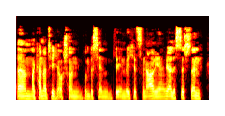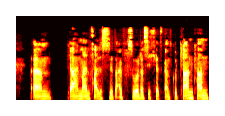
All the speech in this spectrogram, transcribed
ähm, man kann natürlich auch schon so ein bisschen sehen, welche Szenarien realistisch sind. Ähm, ja, in meinem Fall ist es jetzt einfach so, dass ich jetzt ganz gut planen kann.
